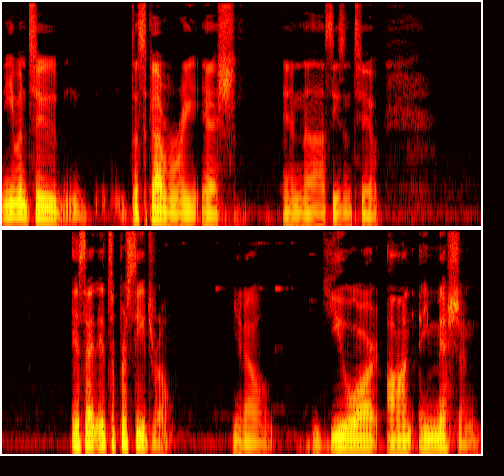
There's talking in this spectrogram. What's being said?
even to Discovery ish in uh, season two is that it's a procedural. You know, you are on a mission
